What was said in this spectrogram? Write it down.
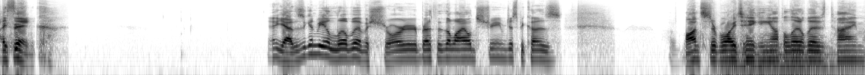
I think. Yeah, this is gonna be a little bit of a shorter Breath of the Wild stream just because of Monster Boy taking up a little bit of time.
